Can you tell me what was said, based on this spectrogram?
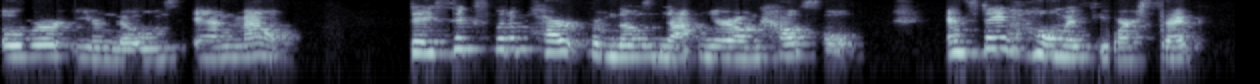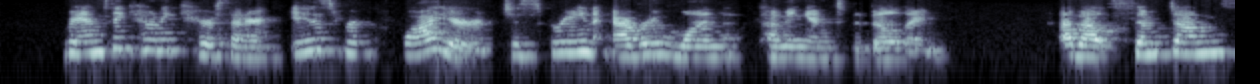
over your nose and mouth. Stay six foot apart from those not in your own household. And stay home if you are sick. Ramsey County Care Center is required to screen everyone coming into the building about symptoms,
